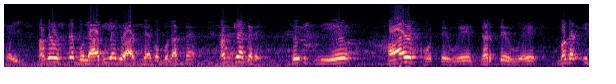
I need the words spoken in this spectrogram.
شہید ہمیں اس نے بلا دیا جو آشیا کو بلاتا ہے۔ ہم کیا کریں؟ تو اس لیے خواہش ہوتے ہوئے، ڈرتے ہوئے، مگر اس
